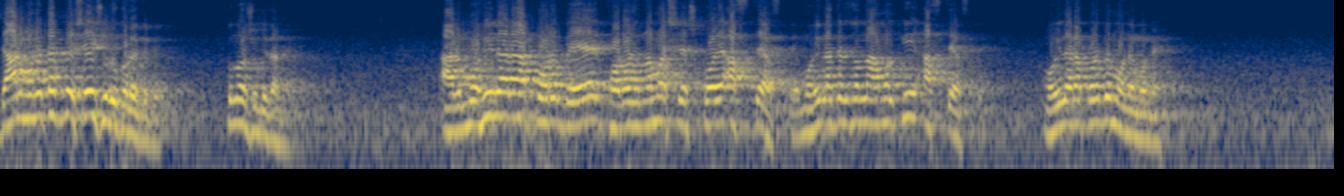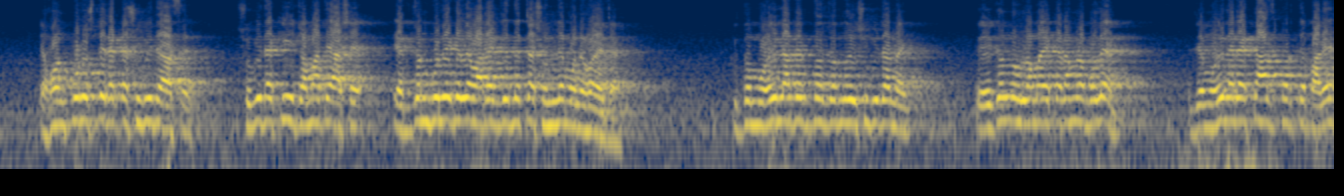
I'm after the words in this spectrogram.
যার মনে থাকবে সেই শুরু করে দেবে। কোনো অসুবিধা নেই। আর মহিলারা পড়বে, ফরজ নামাজ শেষ করে আস্তে আস্তে। মহিলাদের জন্য আমল কি? আস্তে আস্তে। মহিলারা পড়বে মনে মনে। এখন পুরুষদের একটা সুবিধা আছে। সুবিধা কি? জমাতে আসে। একজন বলে গেলেও আরেকজনেরটা শুনলে মনে হয়ে যায়। কিন্তু মহিলাদের তো জন্য এই সুবিধা নাই। তো এই জন্য ওলামায় কেরামরা বলেন যে মহিলারা কাজ করতে পারে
